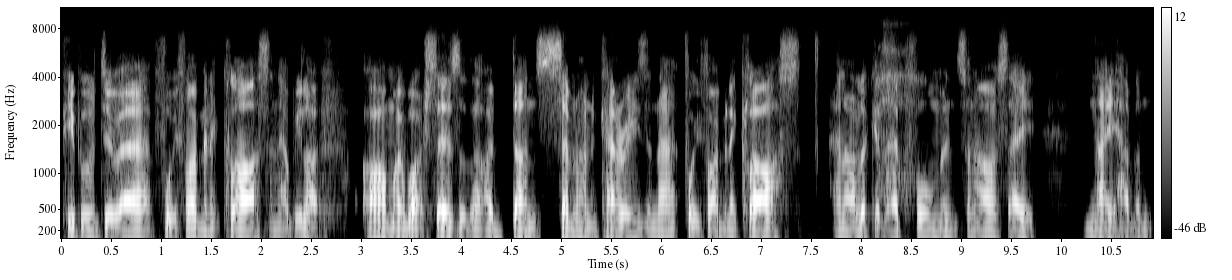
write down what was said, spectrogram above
people do a 45 minute class and they'll be like, oh, my watch says that I've done 700 calories in that 45 minute class. And I'll look at their performance and I'll say, no, you haven't.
